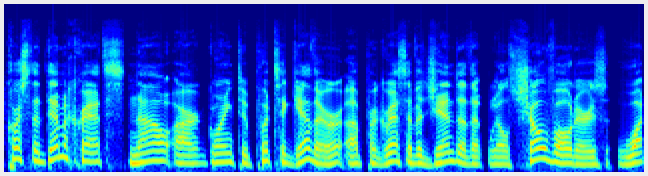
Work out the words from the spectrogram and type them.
Of course, the Democrats now are going to put together a progressive agenda that will show voters what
